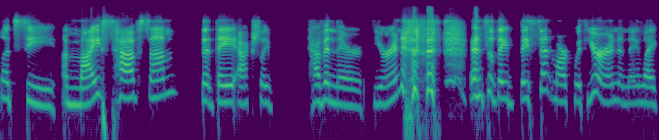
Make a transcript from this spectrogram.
let's see, mice have some that they actually have in their urine, and so they they scent mark with urine, and they like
